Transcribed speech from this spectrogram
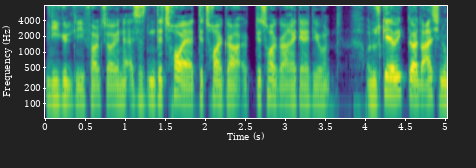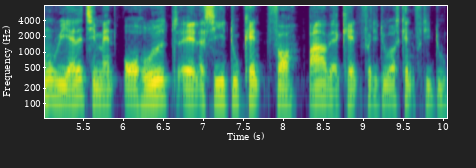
ligegyldig i folks øjne. Altså, sådan, det, tror jeg, det, tror jeg gør, det tror jeg gør rigtig, rigtig ondt. Og nu skal jeg jo ikke gøre dig til nogen reality-mand overhovedet, eller sige, du er kendt for bare at være kendt, fordi du er også kendt, fordi du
